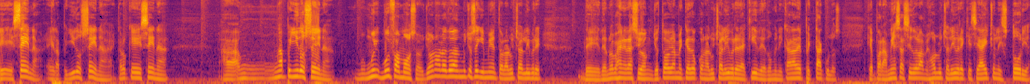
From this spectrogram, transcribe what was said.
Eh, Cena, el apellido Cena, creo que es Cena, ah, un, apellido Cena, muy, muy famoso. Yo no le doy mucho seguimiento a la lucha libre de, de, nueva generación. Yo todavía me quedo con la lucha libre de aquí, de Dominicana de Espectáculos, que para mí esa ha sido la mejor lucha libre que se ha hecho en la historia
